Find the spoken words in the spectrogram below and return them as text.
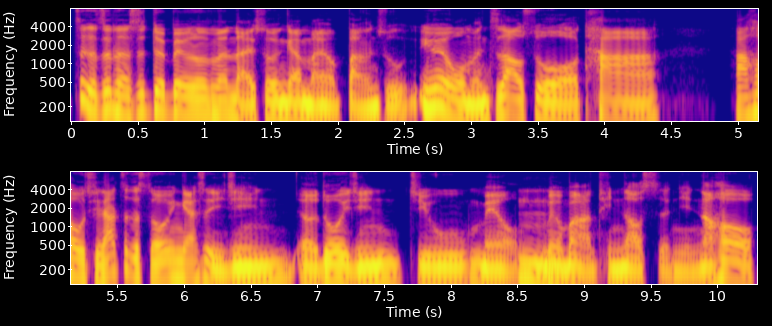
这个真的是对贝多芬来说应该蛮有帮助，因为我们知道说他他后期他这个时候应该是已经耳朵已经几乎没有没有办法听到声音，然后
